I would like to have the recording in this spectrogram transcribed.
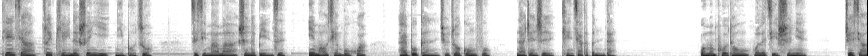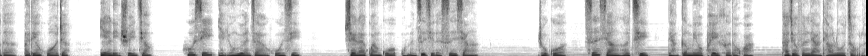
天下最便宜的生意你不做，自己妈妈生的鼻子一毛钱不花，还不肯去做功夫。那真是天下的笨蛋。我们普通活了几十年，只晓得白天活着，夜里睡觉，呼吸也永远在呼吸，谁来管过我们自己的思想啊？如果思想和气两个没有配合的话，它就分两条路走了。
